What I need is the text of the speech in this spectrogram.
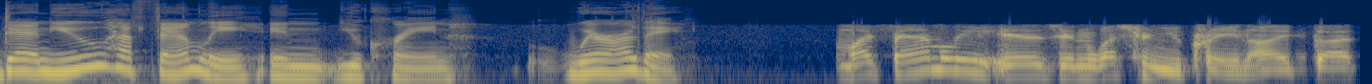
Dan, you have family in Ukraine. Where are they? My family is in western Ukraine. I've got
